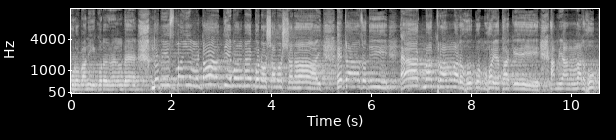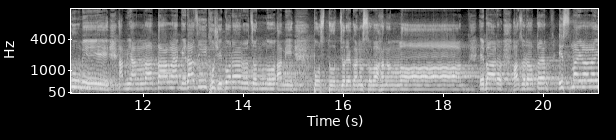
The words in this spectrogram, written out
কোরবানি করে ফেলবে। নবী ইসমাইল ডাক দিয়ে বলবে, কোনো সমস্যা নাই এটা যদি একমাত্র আল্লাহর হুকুম হয়ে থাকে, আমি আল্লাহর হুকুমে, আমি আল্লাহ তালাকে রাজি, খুশি করার জন্য আমি প্রস্তুত। জোরে গান সোবাহান এবার হজরত ইসমাইল আলাই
